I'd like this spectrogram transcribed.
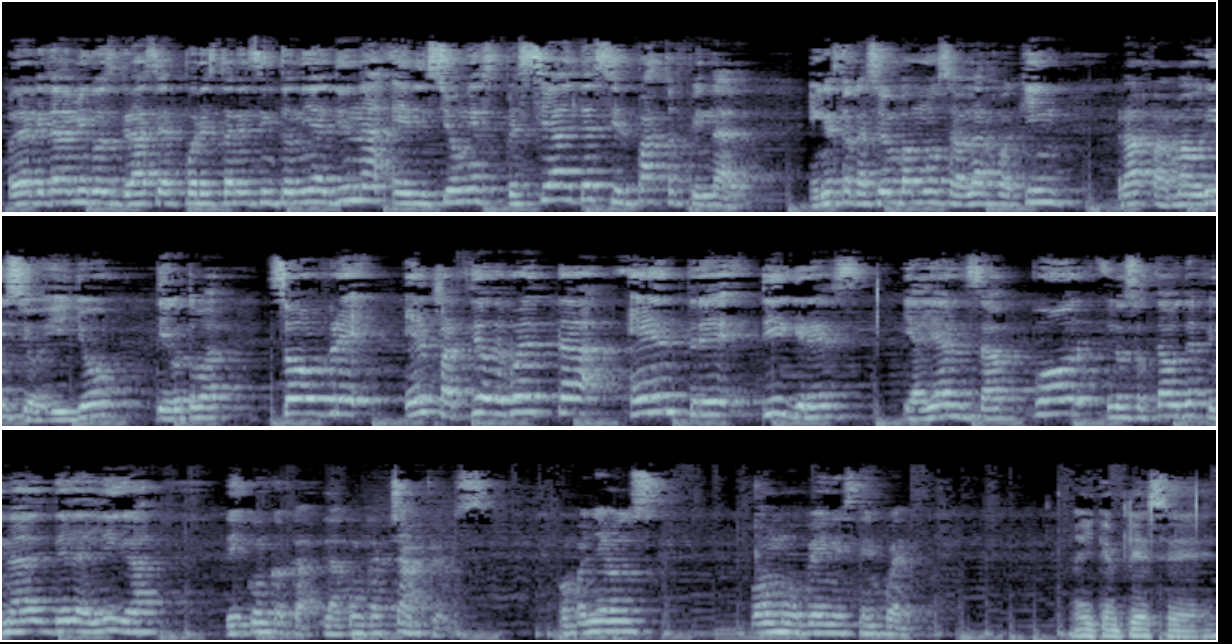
Hola, ¿qué tal amigos? Gracias por estar en sintonía de una edición especial de Silbato Final. En esta ocasión vamos a hablar Joaquín, Rafa, Mauricio y yo, Diego Tobar, sobre el partido de vuelta entre Tigres y Alianza por los octavos de final de la liga de CONCACAF, la CONCA Champions. Compañeros, ¿cómo ven este encuentro? Ahí que empiece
